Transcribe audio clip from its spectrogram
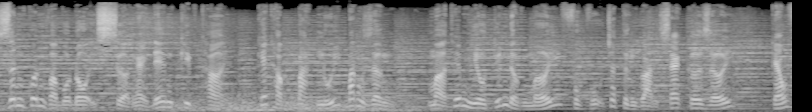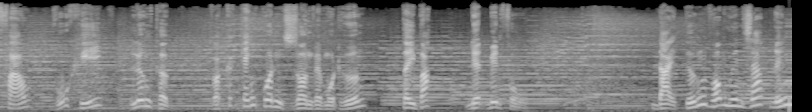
dân quân và bộ đội sửa ngày đêm kịp thời, kết hợp bạt núi băng rừng, mở thêm nhiều tuyến đường mới phục vụ cho từng đoàn xe cơ giới, kéo pháo, vũ khí, lương thực và các cánh quân dồn về một hướng, Tây Bắc, Điện Biên Phủ. Đại tướng Võ Nguyên Giáp đến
